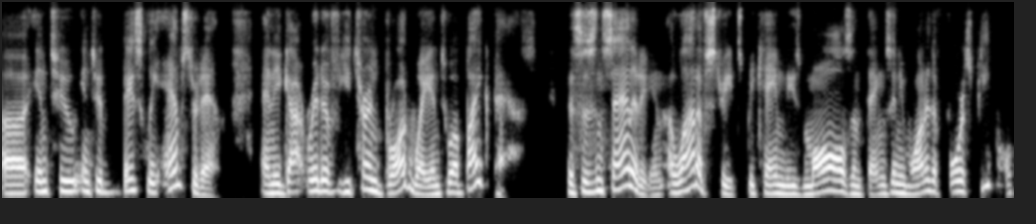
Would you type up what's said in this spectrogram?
uh, into into basically Amsterdam, and he got rid of he turned Broadway into a bike path. This is insanity. And a lot of streets became these malls and things, and he wanted to force people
